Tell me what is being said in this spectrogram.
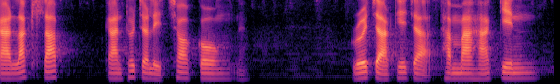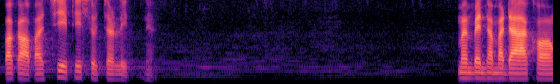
การลักทรัพย์ การทุจริตช่อโกงนะ รู้จักที่จะทำมาหากินประกอบอาชีพที่สุจริตเนี่ยมันเป็นธรรมดาของ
